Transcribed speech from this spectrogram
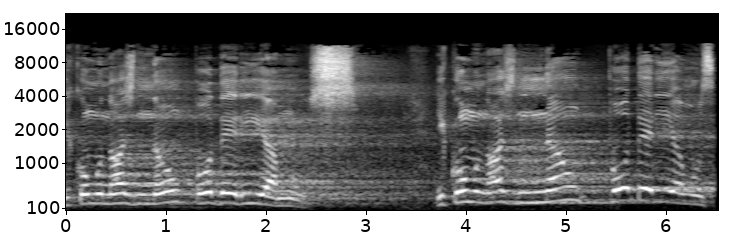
E como nós não poderíamos, e como nós não poderíamos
